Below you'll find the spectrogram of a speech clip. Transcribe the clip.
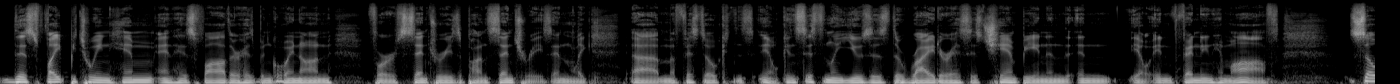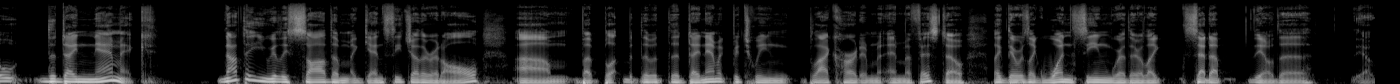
this fight between him and his father has been going on for centuries upon centuries, and like uh, Mephisto, cons- you know, consistently uses the rider as his champion in in you know in fending him off. So the dynamic not that you really saw them against each other at all, um, but, but the the dynamic between Blackheart and, and Mephisto, like there was like one scene where they're like set up, you know, the you know,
